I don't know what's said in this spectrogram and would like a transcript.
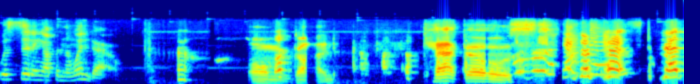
was sitting up in the window. Oh my god. Cat ghost. It's a pet pet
